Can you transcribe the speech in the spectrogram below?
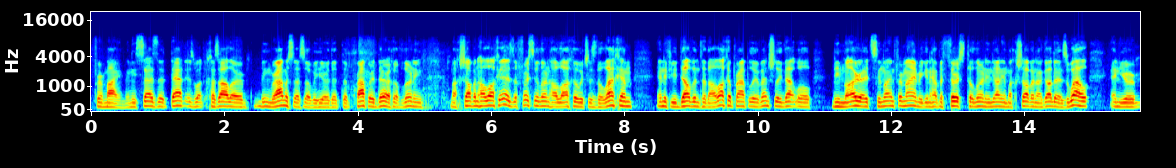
for mayim. And he says that that is what Chazal are being meramis us over here, that the proper derech of learning machshav and halacha is, the first you learn halacha, which is the lechem, and if you delve into the halacha properly, eventually that will be ma'ara, it's simayin for mayim. You're going to have a thirst to learn in yani machshav and agada as well, and your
